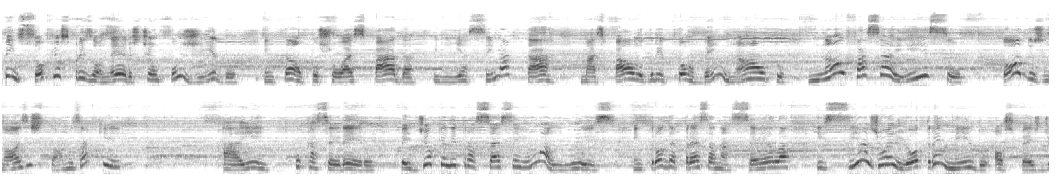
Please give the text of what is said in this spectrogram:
pensou que os prisioneiros tinham fugido. Então puxou a espada e ia se matar. Mas Paulo gritou bem alto: Não faça isso! Todos nós estamos aqui. Aí o carcereiro pediu que lhe trouxessem uma luz entrou depressa na cela e se ajoelhou tremendo aos pés de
